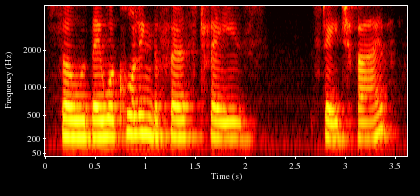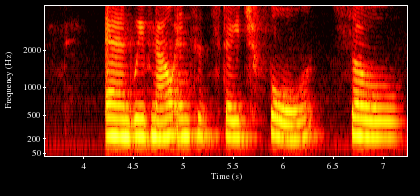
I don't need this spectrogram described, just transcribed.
so they were calling the first phase stage five. And we've now entered stage four. So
